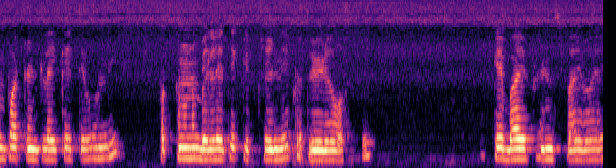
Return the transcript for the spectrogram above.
important like అయితే ఇవ్వండి పక్కన ఉన్న బెల్ అయితే క్లిక్ చేయండి. ప్రతి వీడియో వస్తుంది. Okay bye friends bye bye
